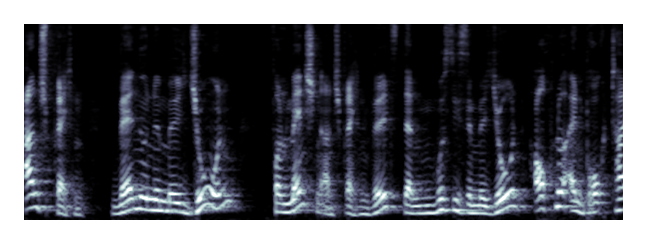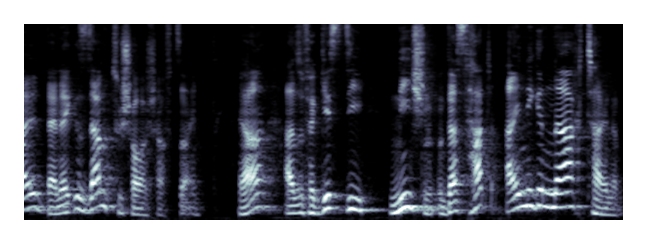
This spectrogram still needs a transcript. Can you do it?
ansprechen. Wenn du eine Million von Menschen ansprechen willst, dann muss diese Million auch nur ein Bruchteil deiner Gesamtzuschauerschaft sein. Ja, also vergiss die Nischen. Und das hat einige Nachteile.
